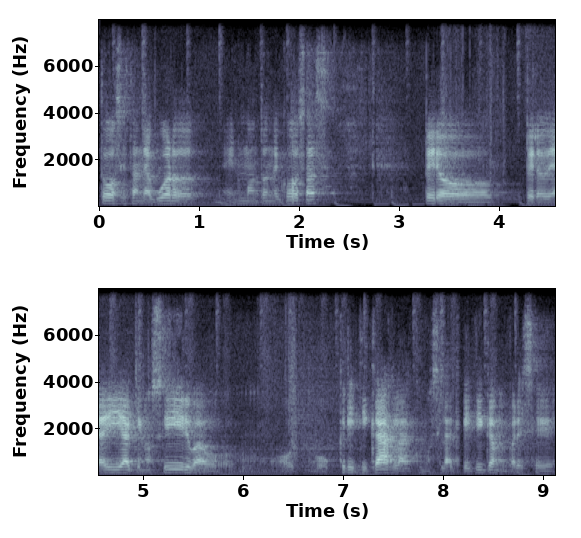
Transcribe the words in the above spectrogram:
todos están de acuerdo en un montón de cosas, pero, pero de ahí a que no sirva o, criticarla como se la critica me parece...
